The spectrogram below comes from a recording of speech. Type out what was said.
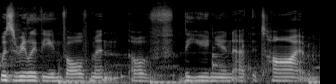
was really the involvement of the union at the time.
